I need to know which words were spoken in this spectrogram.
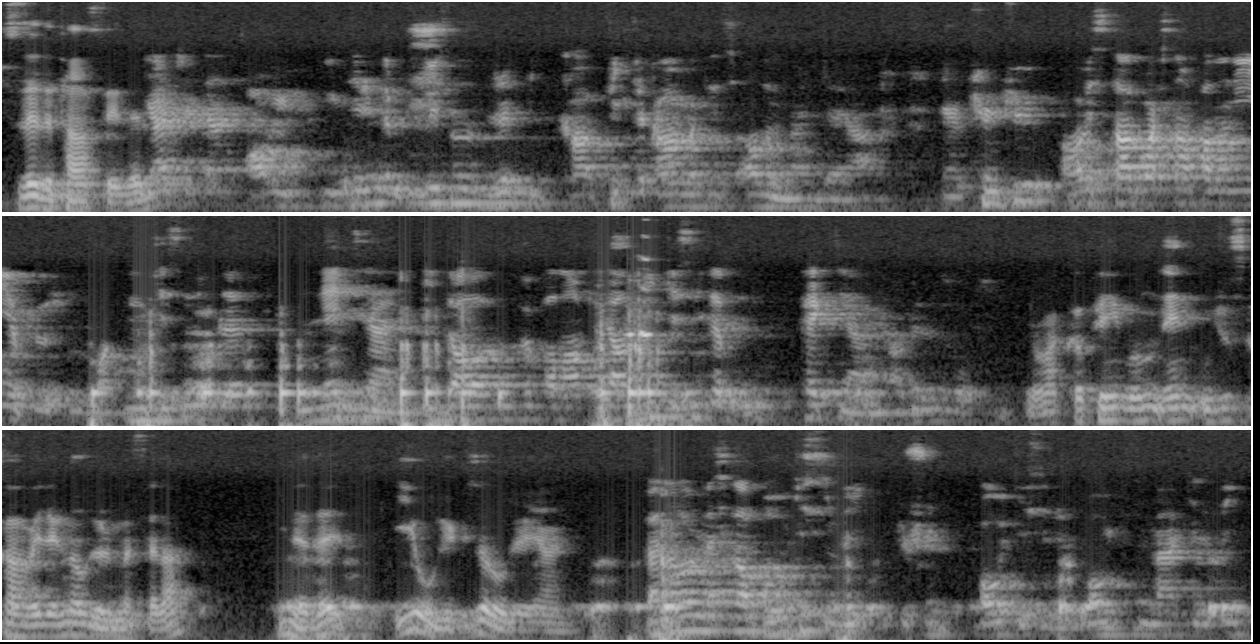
Size de tavsiye ederim. Gerçekten abi indirimde bulduysanız direkt kahve, filtre kahve makinesi alın bence ya. Yani çünkü abi Starbucks'tan falan iyi yapıyorsunuz bak. Bu kesinlikle net yani. İddialı falan filan. Kesinlikle fact yani. Haberiniz ben Kafeingo'nun en ucuz kahvelerini alıyorum mesela. Yine de iyi oluyor, güzel oluyor yani. Ben abi mesela Balıkesir'deyim düşün. Balıkesir, Balıkesir merkezdeyim.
